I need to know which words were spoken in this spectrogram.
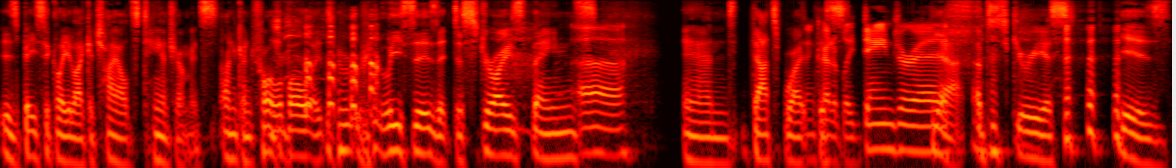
is basically like a child's tantrum. It's uncontrollable, it releases, it destroys things. Uh, and that's what it's this- incredibly dangerous. yeah, Obscurious is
